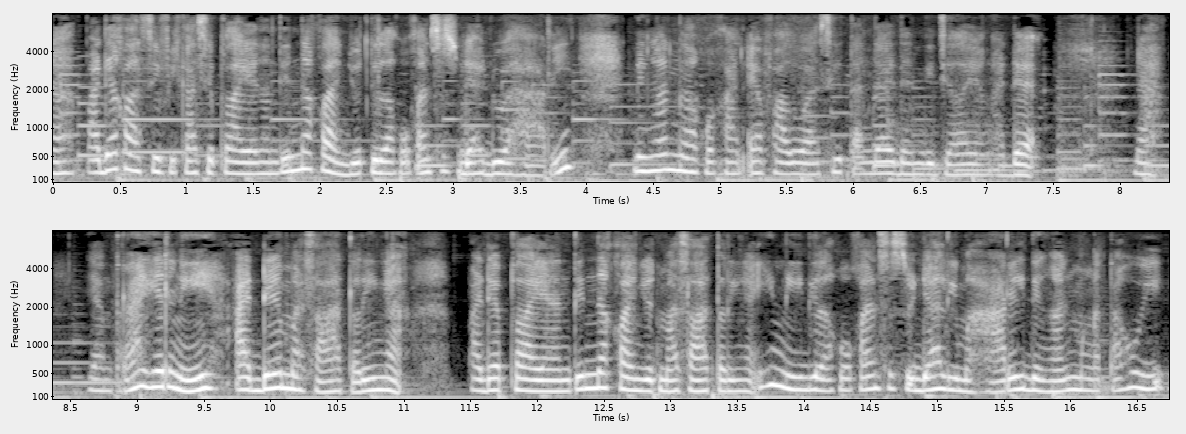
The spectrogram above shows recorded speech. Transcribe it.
Nah, pada klasifikasi pelayanan tindak lanjut dilakukan sesudah dua hari dengan melakukan evaluasi tanda dan gejala yang ada. Nah, yang terakhir nih, ada masalah telinga. Pada pelayanan tindak lanjut masalah telinga ini dilakukan sesudah lima hari dengan mengetahui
